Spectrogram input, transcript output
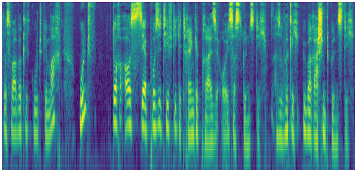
Das war wirklich gut gemacht. Und durchaus sehr positiv die Getränkepreise äußerst günstig. Also wirklich überraschend günstig.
